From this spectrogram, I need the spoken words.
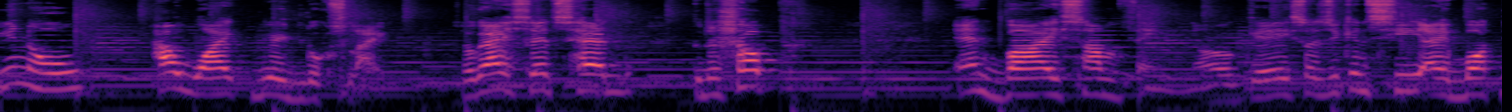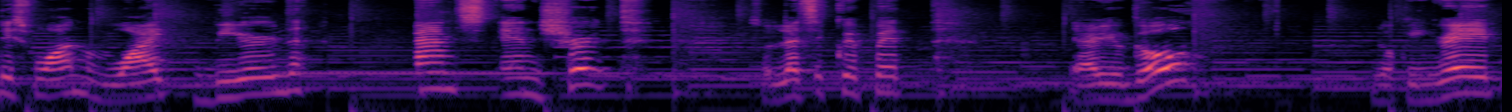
you know how Whitebeard looks like. So guys, let's head to the shop and buy something. Okay, so as you can see, I bought this one, Whitebeard pants and shirt. So let's equip it. There you go. Looking great.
